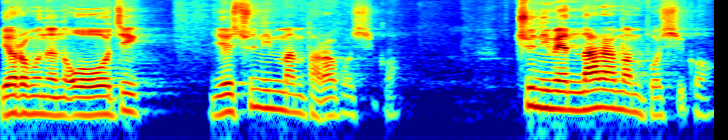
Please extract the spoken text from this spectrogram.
여러분은 오직 예수님만 바라보시고 주님의 나라만 보시고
